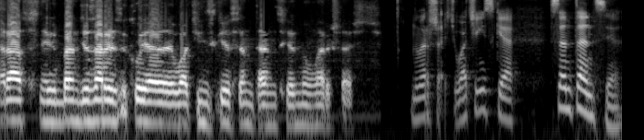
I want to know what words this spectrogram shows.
Teraz niech będzie zaryzykuje łacińskie sentencje numer 6. Numer 6. Łacińskie sentencje.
